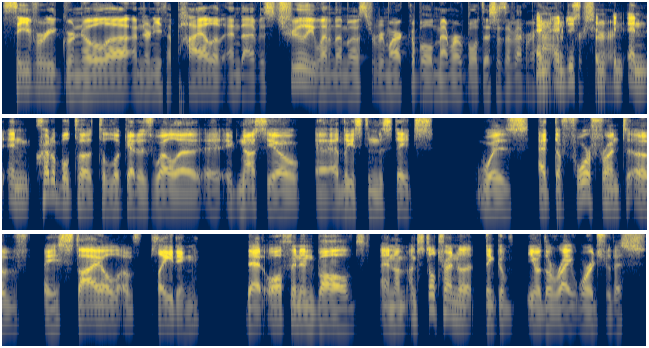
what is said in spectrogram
savory granola underneath a pile of endive, is truly one of the most remarkable, memorable dishes I've ever and, had. And just sure. and, and, incredible to, to look at as well. Uh, Ignacio, uh, at least in the States, was at the forefront of a style of plating that often involved, and I'm, I'm still trying to think of you know the right words for this.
